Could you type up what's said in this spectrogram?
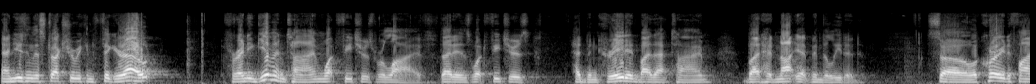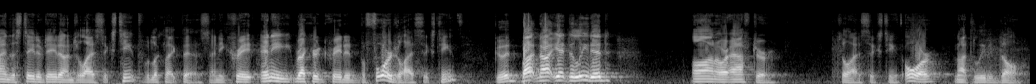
And using this structure, we can figure out, for any given time, what features were live. That is, what features had been created by that time, but had not yet been deleted. So a query to find the state of data on July 16th would look like this. Any, create, any record created before July 16th, good, but not yet deleted, on or after July 16th, or not deleted at all.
